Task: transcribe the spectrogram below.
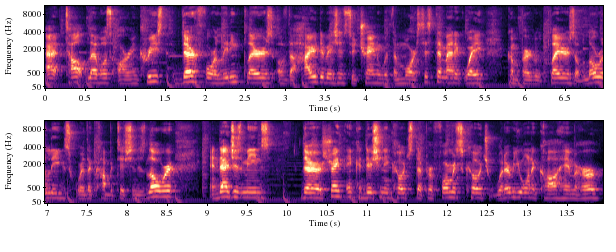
at top levels are increased, therefore leading players of the higher divisions to train with a more systematic way compared with players of lower leagues where the competition is lower. And that just means their strength and conditioning coach, the performance coach, whatever you want to call him or her,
